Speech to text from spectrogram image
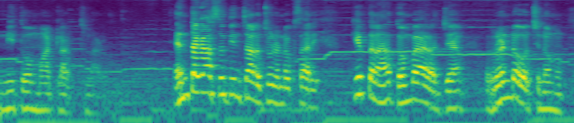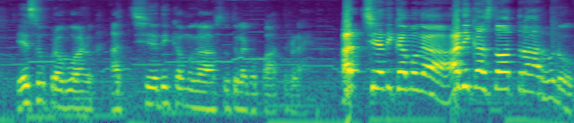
నీతో మాట్లాడుతున్నాడు. ఎంతగా స్థుతించాలో చూడండి ఒకసారి. కీర్తన తొంభై ఆరు అధ్యాయం రెండో వచనము. యేసు ప్రభు వాడు అత్యధికముగా స్థుతులకు పాత్రుడు ఆయన అత్యధికముగా అధిక స్తోత్రార్హుడు.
